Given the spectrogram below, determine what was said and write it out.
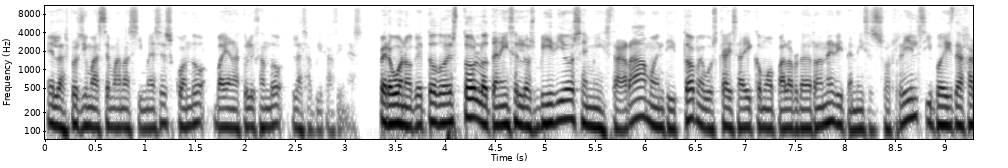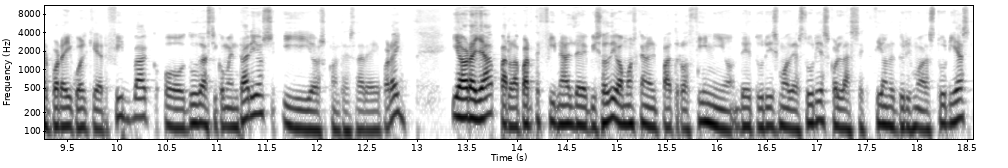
en las próximas semanas y meses cuando vayan actualizando las aplicaciones. Pero bueno, que todo esto lo tenéis en los vídeos en mi Instagram o en TikTok. Me buscáis ahí como palabra de y tenéis esos reels y podéis dejar por ahí cualquier feedback o dudas y comentarios y os contestaré por ahí. Y ahora ya, para la parte final del episodio, vamos con el patrocinio de Turismo de Asturias, con la sección de Turismo de Asturias.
